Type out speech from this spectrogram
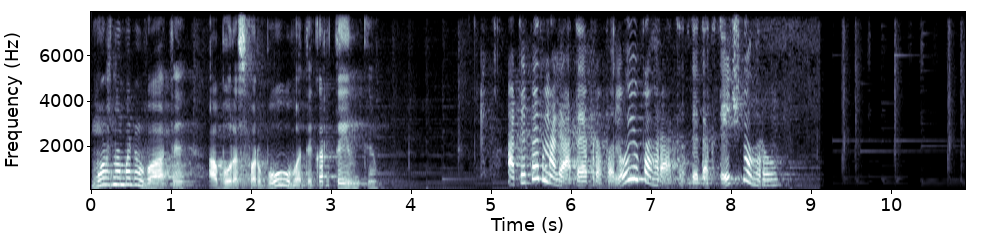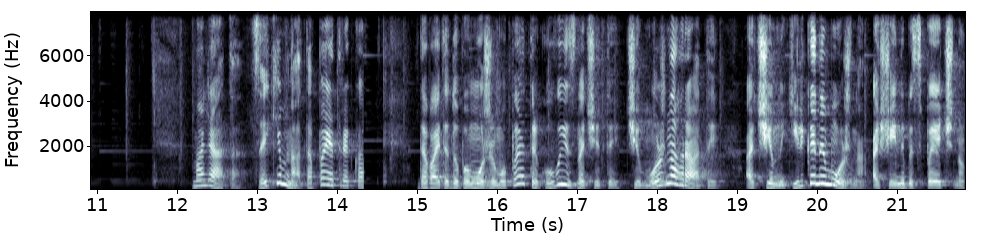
Можна малювати або розфарбовувати картинки. А тепер, малята, я пропоную пограти в дидактичну гру. Малята, це кімната Петрика. Давайте допоможемо Петрику визначити, чим можна грати, а чим не тільки не можна, а ще й небезпечно.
